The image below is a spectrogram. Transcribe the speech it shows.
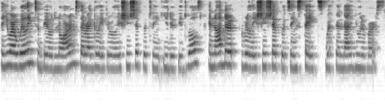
that you are willing to build norms that regulate the relationship between individuals and not the relationship between states within that universe.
